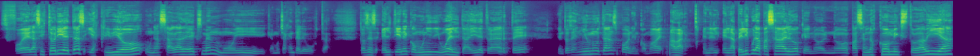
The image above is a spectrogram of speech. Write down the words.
fue de las historietas y escribió una saga de X-Men muy que a mucha gente le gusta. Entonces, él tiene como un ida y vuelta ahí de traerte... Entonces New Mutants ponen como... A ver, en, el- en la película pasa algo que no, no pasa en los cómics todavía,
